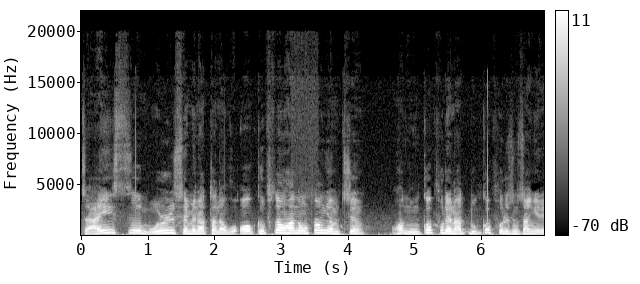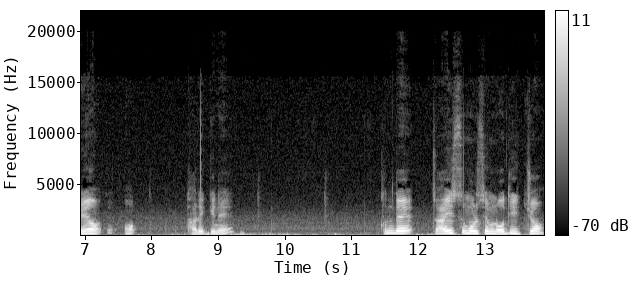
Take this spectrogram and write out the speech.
자이스 몰샘에 나타나고 어 급성 화농성 염증 어 눈꺼풀에 나 눈꺼풀의 증상이래요. 어 다래끼네. 근데 자이스 몰샘은 어디 있죠?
